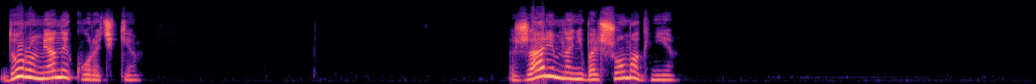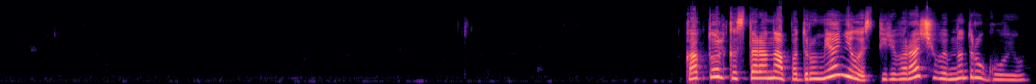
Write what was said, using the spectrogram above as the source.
до румяной корочки. Жарим на небольшом огне. Как только сторона подрумянилась, переворачиваем на другую.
